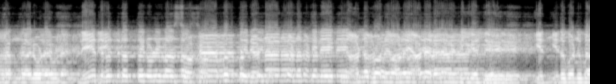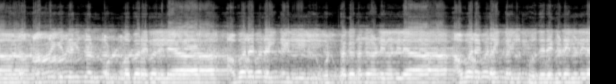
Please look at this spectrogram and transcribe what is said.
തങ്ങളുടെ നേതൃത്വത്തിലുള്ള സ്വഹാബത്ത് രണാങ്കണത്തിലേക്ക് അണപടയാളെ അടരാടിയത് എന്തുകൊണ്ടാണ് ആയുധങ്ങൾ ഉള്ളവരല്ല? അവരെ കയ്യിൽ ഒട്ടകങ്ങളില്ല. അവരെ കയ്യിൽ കുതിരകളില്ല.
